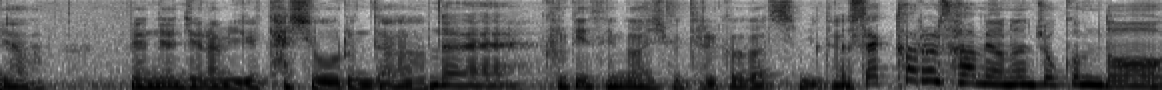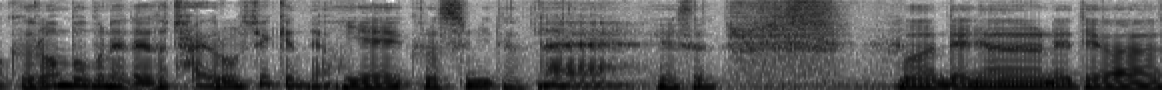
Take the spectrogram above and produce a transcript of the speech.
야, 몇 년 지나면 이게 다시 오른다. 네. 그렇게 생각하시면 될 것 같습니다. 섹터를 사면은 조금 더 그런 부분에 대해서 자유로울 수 있겠네요. 예, 그렇습니다. 네. 그래서 뭐 내년에 제가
